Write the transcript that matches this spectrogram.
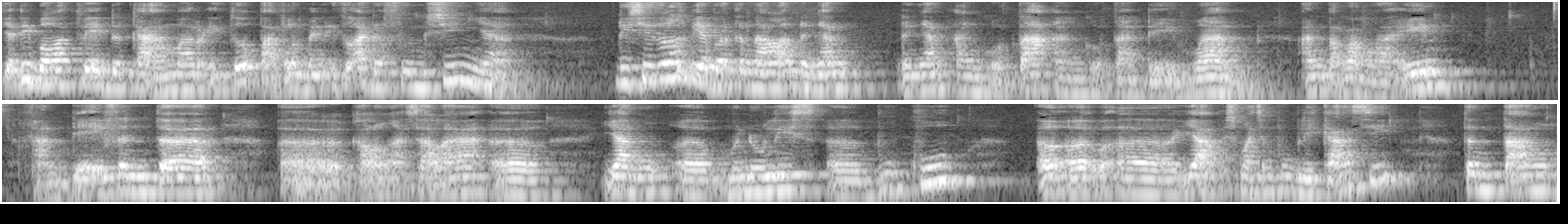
Jadi bahwa Tweede Kamer itu parlemen itu ada fungsinya. Di situlah dia berkenalan dengan dengan anggota-anggota dewan antara lain Van Deventer, eh, kalau nggak salah eh, yang eh, menulis eh, buku eh, eh, eh, ya semacam publikasi tentang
